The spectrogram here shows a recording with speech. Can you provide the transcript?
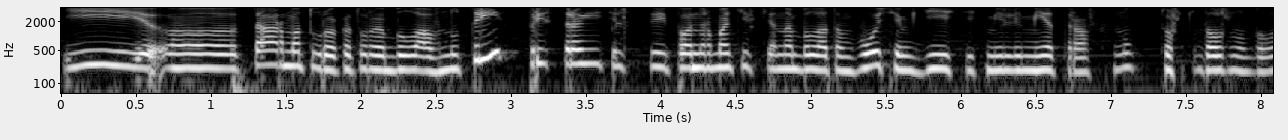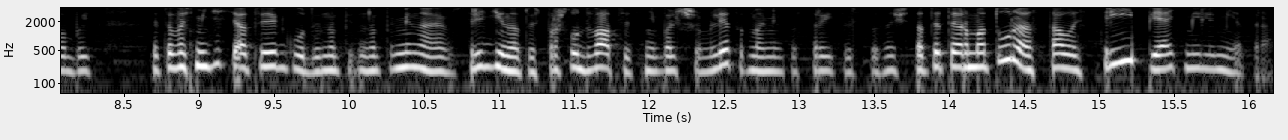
И э, та арматура, которая была внутри при строительстве, по нормативке она была там 8-10 миллиметров, ну, то, что должно было быть, это 80-е годы, нап- напоминаю, средина, то есть прошло 20 с небольшим лет от момента строительства. Значит, от этой арматуры осталось 3-5 миллиметров.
